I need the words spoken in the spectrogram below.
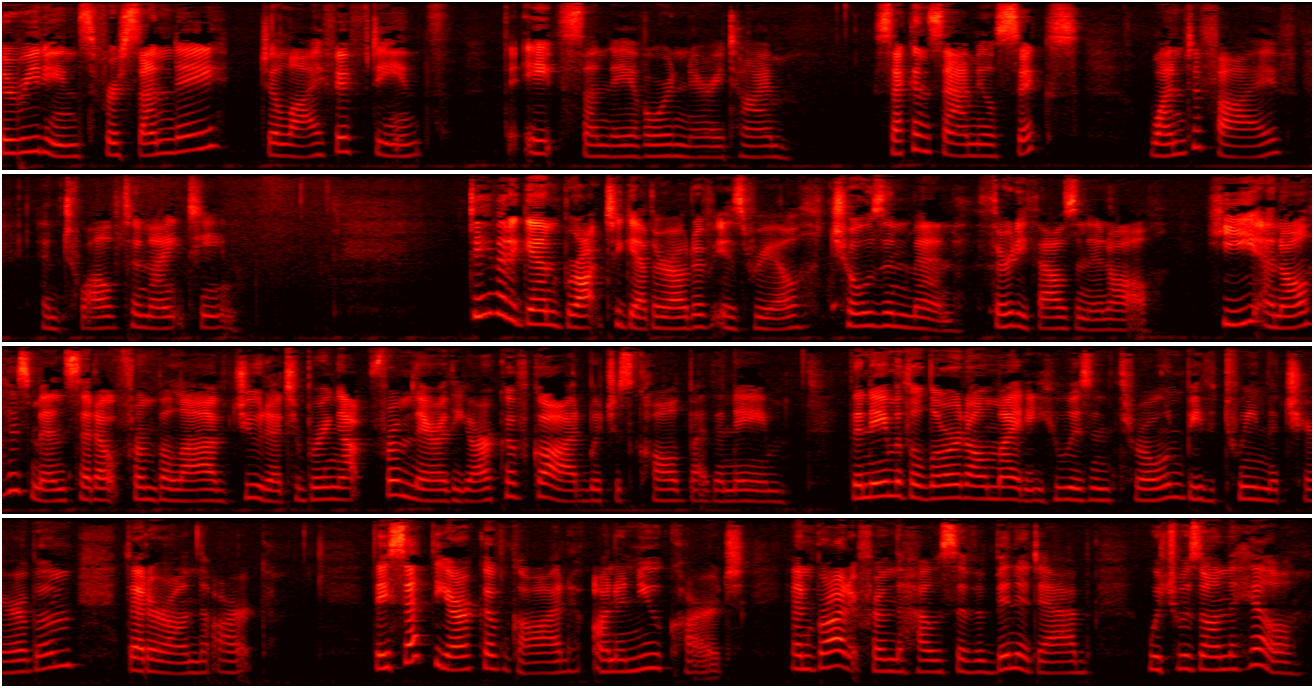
The readings for Sunday, July 15th, the eighth Sunday of Ordinary Time. 2 Samuel 6, 1 to 5, and 12 to 19. David again brought together out of Israel chosen men, 30,000 in all. He and all his men set out from Baalah of Judah to bring up from there the ark of God, which is called by the name, the name of the Lord Almighty, who is enthroned between the cherubim that are on the ark. They set the ark of God on a new cart and brought it from the house of Abinadab, which was on the hill.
